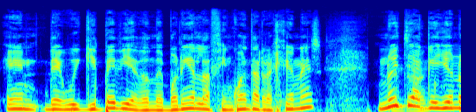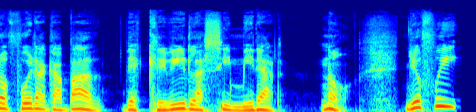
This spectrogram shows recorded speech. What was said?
en, de Wikipedia donde ponían las 50 regiones, no es ya que yo no fuera capaz de escribirlas sin mirar. No, yo fui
